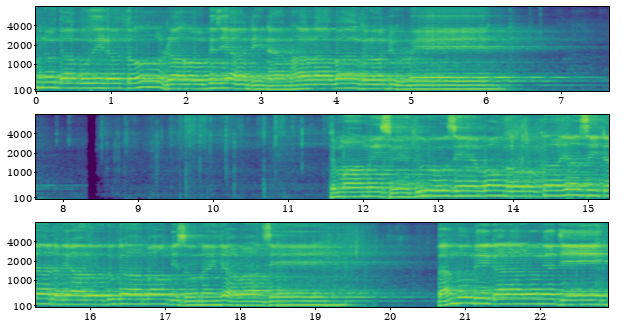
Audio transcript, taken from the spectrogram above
မနုဿပူဇိတောသောရာဟောပစ္စယဒိနာမဟာလာဘကရောတုမေဓမ္မမိတ်ဆွေသူတို့စဉ်ပေါင်းတို့ကာယစိတ်ဓာတ်နှပြသောဒုက္ခပေါင်းပြည့်စုံနိုင်ကြပါစေတမ္ဗုဒ္ဓေကာရတော်မြတ်ကြီး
